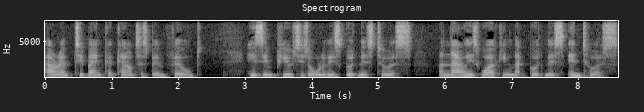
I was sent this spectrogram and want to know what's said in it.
Our empty bank account has been filled. He's imputed all of His goodness to us, and now He's working that goodness into us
